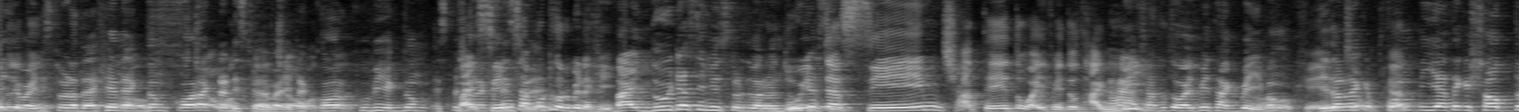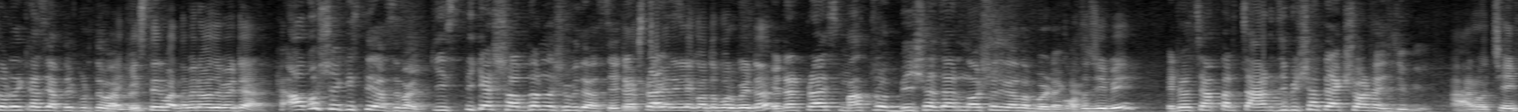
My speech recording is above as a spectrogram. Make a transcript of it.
এই যে ভাই। ডিসপ্লেটা দেখেন একদম কর একটা ডিসপ্লে ভাই। এটা খুবই একদম ভাই সিম সাপোর্ট করবে নাকি? ভাই দুইটা সিম ইউজ করতে পারবেন দুইটা সিম সাথে তো ওয়াইফাই তো হ্যাঁ থাকবেই। সাথে তো ওয়াইফাই থাকবেই এবং এই ধরনের ফোন ইয়া থেকে সব ধরনের কাজ আপনি করতে পারবেন। কিস্তির মাধ্যমে নেওয়া যাবে এটা? হ্যাঁ, অবশ্যই কিস্তি আছে ভাই কিস্তিকে সব ধরনের সুবিধা আছে। টাকা প্রাইস নিলে কত পড়বে এটা? এটার প্রাইস মাত্র বিশ হাজার নশো নিরানব্বই টাকা। কত জিবি এটা হচ্ছে আপনার চার জিবির সাথে একশো আঠাশ জিবি আর হচ্ছে এই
